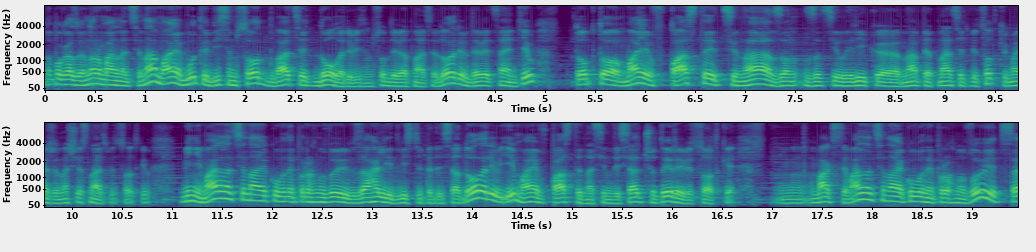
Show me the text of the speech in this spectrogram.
ну, показує нормальна ціна має бути 820 доларів, 819 доларів 9 центів. Тобто має впасти ціна за, за цілий рік е, на 15%, майже на 16%. Мінімальна ціна, яку вони прогнозують, взагалі 250 доларів і має впасти на 74%. Максимальна ціна, яку вони прогнозують, це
